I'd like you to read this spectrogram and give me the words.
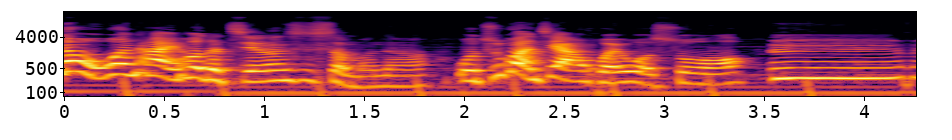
那我问他以后的结论是什么呢？我主管竟然回我说，嗯，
